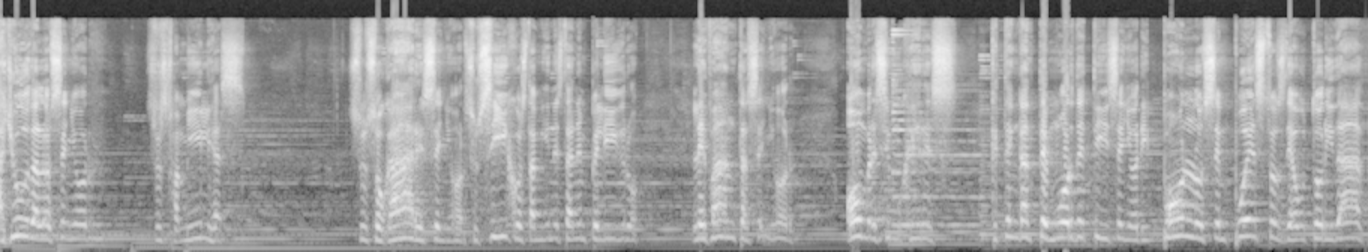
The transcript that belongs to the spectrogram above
Ayúdalos, Señor, sus familias, sus hogares, Señor, sus hijos también están en peligro. Levanta, Señor, hombres y mujeres que tengan temor de ti, Señor, y ponlos en puestos de autoridad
